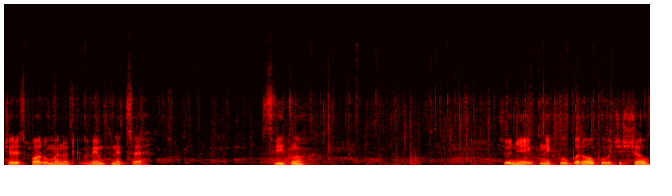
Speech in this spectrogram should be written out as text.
через пару минут вимкнеться світло. Сьогодні я в них повбирав, повичищав.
